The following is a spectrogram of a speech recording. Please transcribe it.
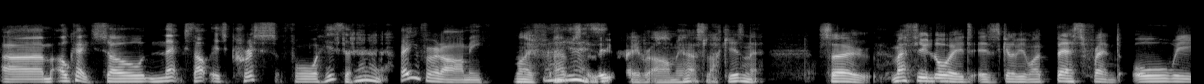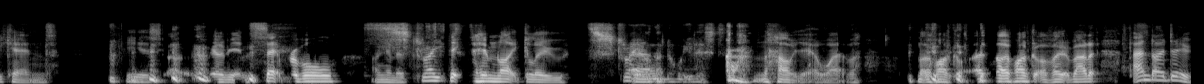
Um, okay, so next up is Chris for his Yeah, favorite army. my f- Ah, yes. absolute favourite army. That's lucky, isn't it? So Matthew Lloyd is going to be my best friend all weekend. He is uh, going to be inseparable. I'm going to straight stick to him like glue. straight on the that naughty list. oh yeah, whatever. Not if I've got not if I've got a vote about it, and I do.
